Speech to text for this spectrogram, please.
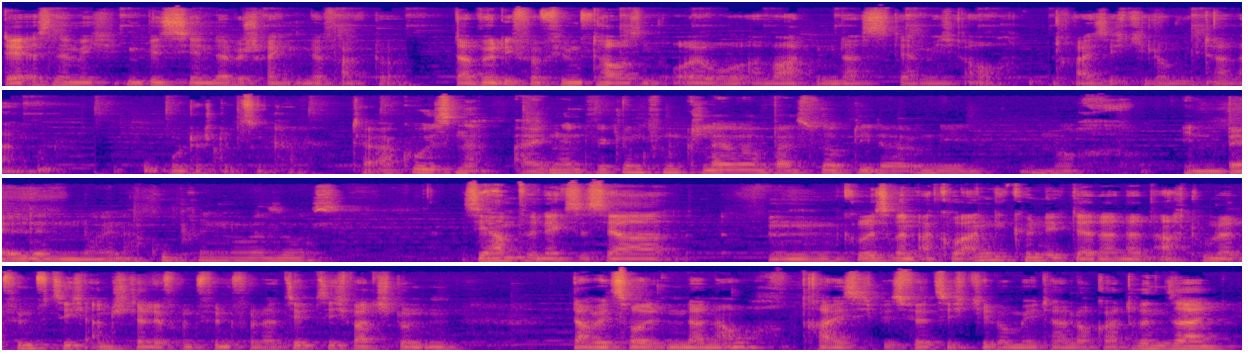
Der ist nämlich ein bisschen der beschränkende Faktor. Da würde ich für 5000 Euro erwarten, dass der mich auch 30 Kilometer lang unterstützen kann. Der Akku ist eine Eigenentwicklung von Clever. Weißt du, ob die da irgendwie noch in Bälde einen neuen Akku bringen oder sowas? Sie haben für nächstes Jahr einen größeren Akku angekündigt, der dann, dann 850 anstelle von 570 Wattstunden. Damit sollten dann auch 30 bis 40 Kilometer locker drin sein.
